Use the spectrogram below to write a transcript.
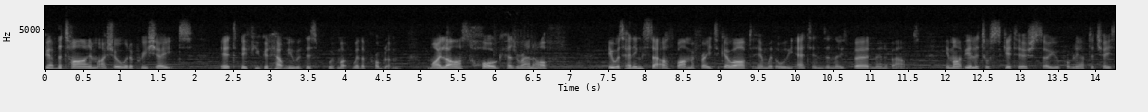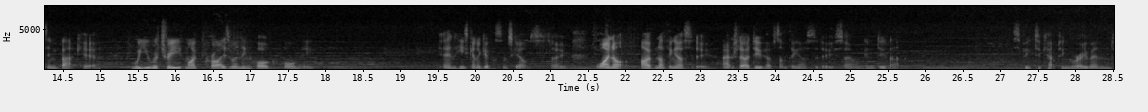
If you have the time, I sure would appreciate it if you could help me with this with my, with a problem. My last hog has ran off. He was heading south, but I'm afraid to go after him with all the Ettins and those birdmen about. He might be a little skittish, so you'll probably have to chase him back here. Will you retrieve my prize-winning hog for me? And he's going to give us some skills, so why not? I have nothing else to do. Actually, I do have something else to do, so I'm going to do that. Speak to Captain Greywind.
